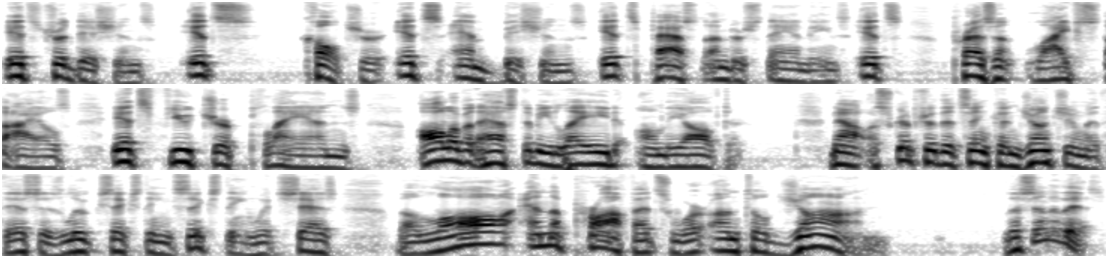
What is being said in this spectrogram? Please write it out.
its traditions, its culture, its ambitions, its past understandings, its present lifestyles, its future plans. All of it has to be laid on the altar. Now, a scripture that's in conjunction with this is Luke 16 16, which says, The law and the prophets were until John. Listen to this.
